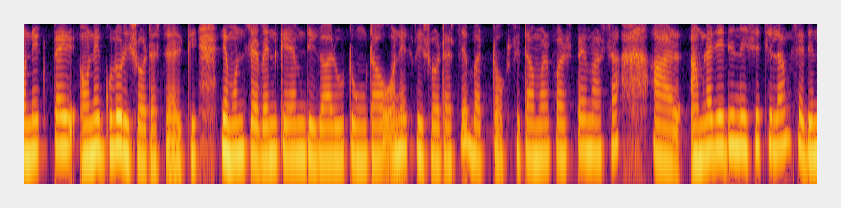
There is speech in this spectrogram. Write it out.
অনেকটাই, অনেকগুলো রিসর্ট আছে আর কি যেমন সেভেন কে এম দিঘারু টুংটাও অনেক রিসর্ট আছে বাট টক্সিটা আমার ফার্স্ট টাইম আসা। আর আমরা যেদিন এসেছিলাম, সেদিন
